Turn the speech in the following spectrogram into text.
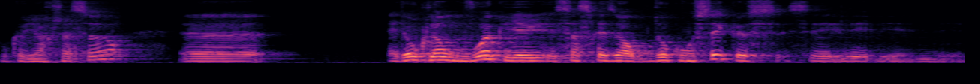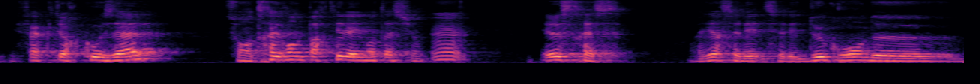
ou cueilleur-chasseur. Euh, et donc là, on voit que ça se résorbe. Donc on sait que les, les, facteurs causaux sont en très grande partie l'alimentation. Mm. Et le stress. On va dire, c'est les, deux grandes...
